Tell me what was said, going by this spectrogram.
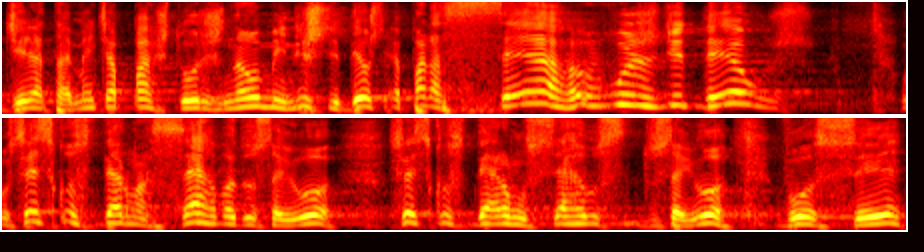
diretamente a pastores. Não, ministro de Deus é para servos de Deus. Você se considera uma serva do Senhor? Você se considera um servo do Senhor? Você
